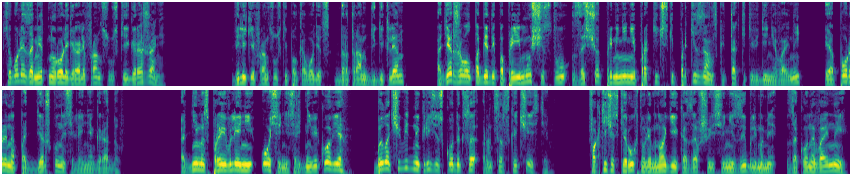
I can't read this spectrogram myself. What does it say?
все более заметную роль играли французские горожане. Великий французский полководец Бертран Дюгеклен одерживал победы по преимуществу за счет применения практически партизанской тактики ведения войны и опоры на поддержку населения городов. Одним из проявлений осени Средневековья был очевидный кризис кодекса рыцарской чести. Фактически рухнули многие казавшиеся незыблемыми законы войны,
